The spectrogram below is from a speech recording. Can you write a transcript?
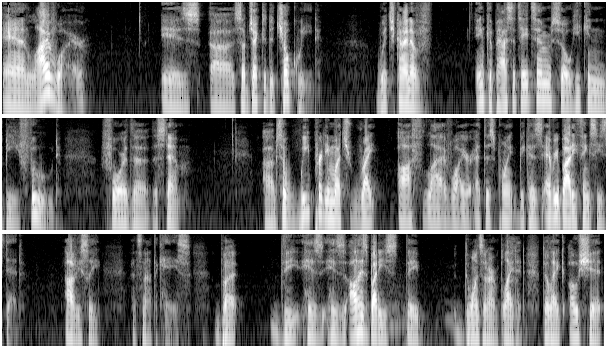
and Livewire is uh, subjected to chokeweed, which kind of incapacitates him so he can be food for the, the stem. Um, so we pretty much write off Livewire at this point because everybody thinks he's dead. Obviously, that's not the case. But the his his all his buddies, they the ones that aren't blighted, they're like, oh shit,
